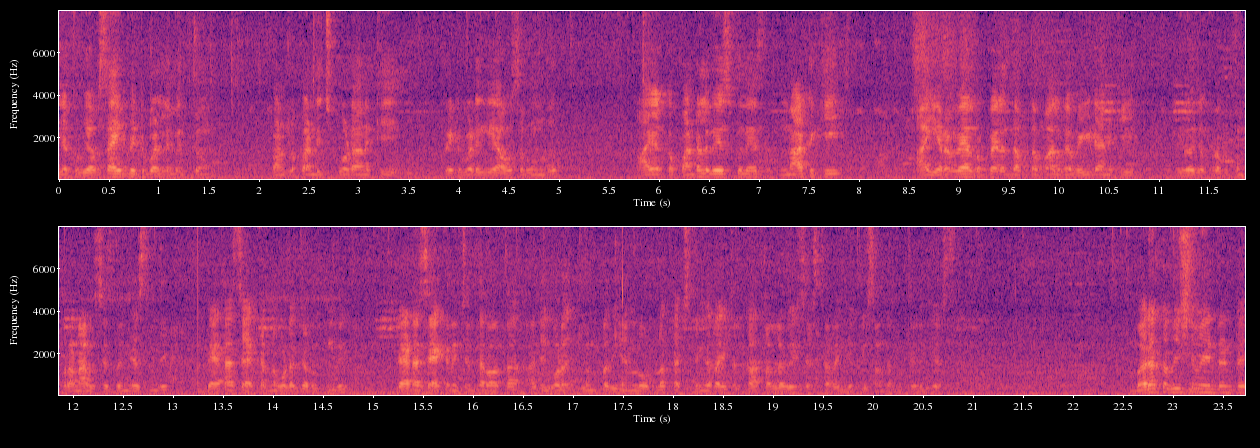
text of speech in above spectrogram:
ఈ యొక్క వ్యవసాయ పెట్టుబడి నిమిత్తం పంటలు పండించుకోవడానికి పెట్టుబడికి అవసరం ఉందో ఆ యొక్క పంటలు వేసుకునే నాటికి ఆ ఇరవై వేల రూపాయలు దప్పదపాలుగా వేయడానికి ఈరోజు ప్రభుత్వం ప్రణాళిక సిద్ధం చేస్తుంది డేటా సేకరణ కూడా జరుగుతుంది. డేటా సేకరించిన తర్వాత అది కూడా జూన్ పదిహేను లోపల ఖచ్చితంగా రైతుల ఖాతాల్లో వేసేస్తారని చెప్పి సందర్భం తెలియజేస్తాం మరొక విషయం ఏంటంటే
